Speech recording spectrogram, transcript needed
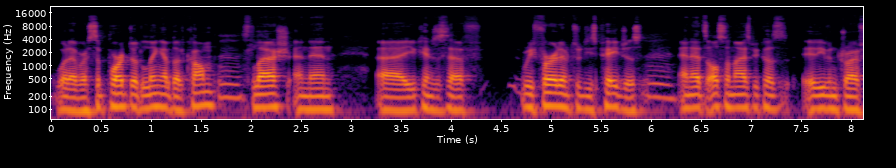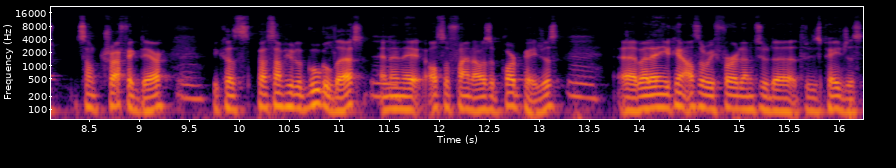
whatever support.lingup.com Mm. slash and then uh, you can just have refer them to these pages. Mm. and that's also nice because it even drives some traffic there Mm. because some people google that and then they also find our support pages. Mm. uh, but then you can also refer them to the to these pages.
